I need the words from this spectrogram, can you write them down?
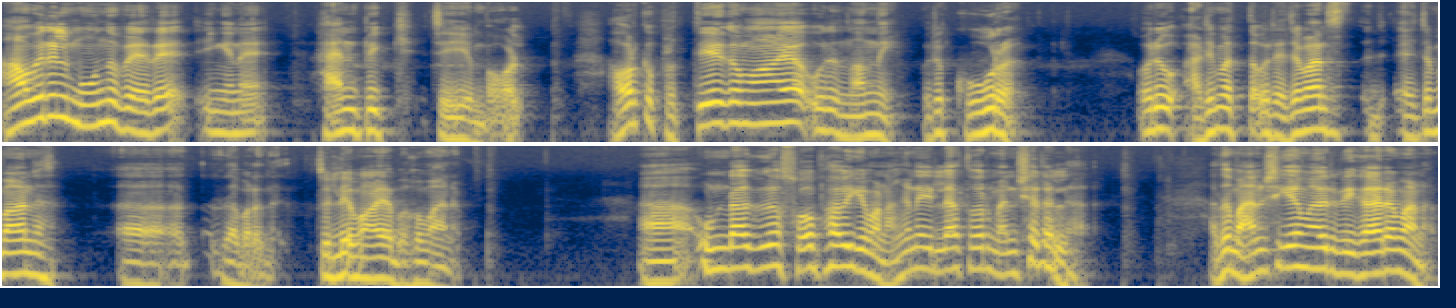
അവരിൽ മൂന്ന് പേരെ ഇങ്ങനെ ഹാൻഡ് പിക്ക് ചെയ്യുമ്പോൾ അവർക്ക് പ്രത്യേകമായ ഒരു നന്ദി ഒരു കൂറ് ഒരു അടിമത്ത ഒരു യജമാന യജമാന എന്താ പറയുന്നത് തുല്യമായ ബഹുമാനം. ഉണ്ടാക്കുക സ്വാഭാവികമാണ്. അങ്ങനെ ഇല്ലാത്തവർ മനുഷ്യരല്ല. അത് മാനുഷികമായ ഒരു വികാരമാണ്.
